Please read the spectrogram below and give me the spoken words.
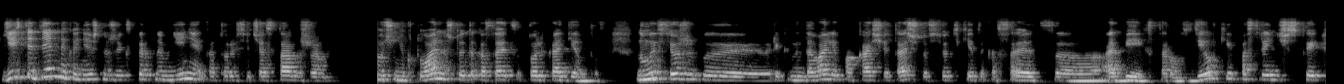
Есть отдельное, конечно же, экспертное мнение, которое сейчас также очень актуально, что это касается только агентов. Но мы все же бы рекомендовали пока считать, что все-таки это касается обеих сторон сделки посреднической,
